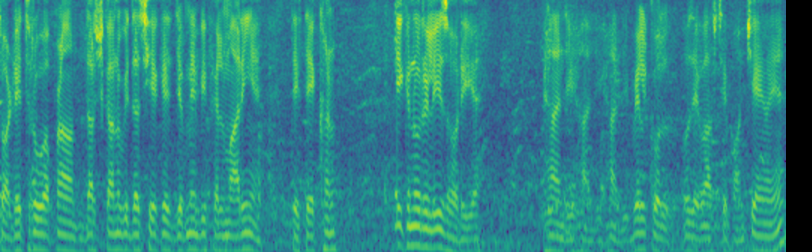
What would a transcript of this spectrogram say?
ਤੁਹਾਡੇ ਥਰੂ ਆਪਣਾ ਦਰਸ਼ਕਾਂ ਨੂੰ ਵੀ ਦੱਸੀਏ ਕਿ ਜਿਵੇਂ ਵੀ ਫਿਲਮ ਆ ਰਹੀ ਹੈ ਤੇ ਦੇਖਣ, ਇੱਕ ਨੂੰ ਰਿਲੀਜ਼ ਹੋ ਰਹੀ ਹੈ। ਹਾਂਜੀ ਹਾਂਜੀ ਹਾਂਜੀ, ਬਿਲਕੁਲ ਉਹਦੇ ਵਾਸਤੇ ਪਹੁੰਚੇ ਹੋਏ ਹਾਂ।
